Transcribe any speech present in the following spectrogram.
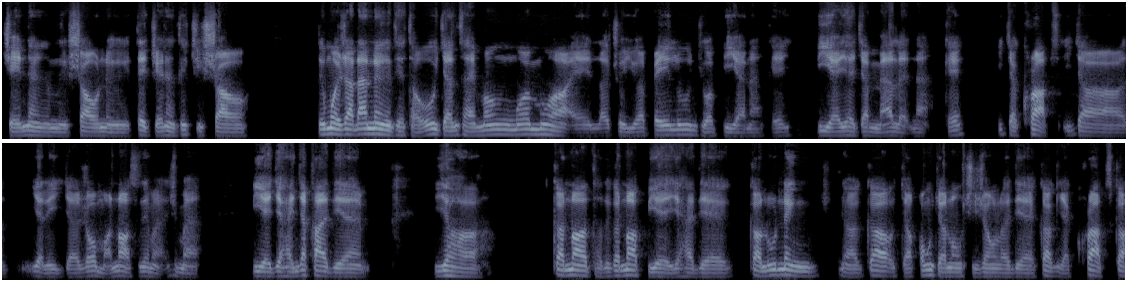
chế năng nữ sau nữ để chế năng thứ chỉ sau. Từ mỗi ra đan nâng thì thấu chân sai mong mua mua ấy là chủ yếu bay luôn chủ bia nè cái bia ya cho melon nè cái ít cho crops ít cho ya đi cho rau mà nó xem mà chứ mà bia cho hành chắc cái đi ya cái nó thấu cái nó bia ya hay đi cái lúc nâng cái cho công cho long sử dụng là đi cái ya crops cái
